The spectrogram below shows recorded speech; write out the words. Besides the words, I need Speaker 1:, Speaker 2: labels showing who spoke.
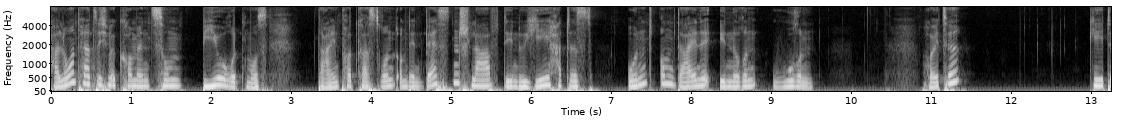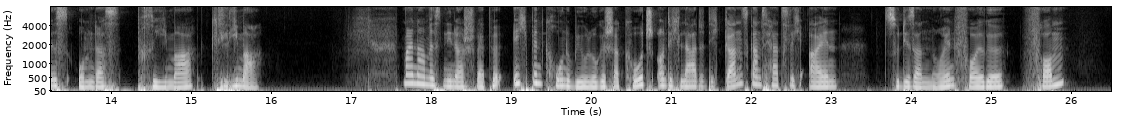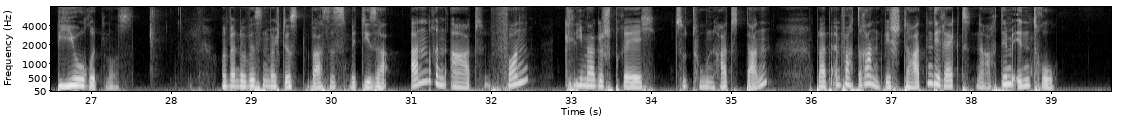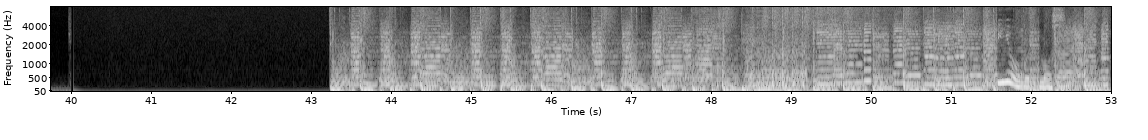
Speaker 1: Hallo und herzlich willkommen zum Biorhythmus, dein Podcast rund um den besten Schlaf, den du je hattest und um deine inneren Uhren. Heute geht es um das Prima Klima. Mein Name ist Nina Schweppe, ich bin chronobiologischer Coach und ich lade dich ganz, ganz herzlich ein zu dieser neuen Folge vom Biorhythmus. Und wenn du wissen möchtest, was es mit dieser anderen Art von Klimagespräch zu tun hat, dann bleib einfach dran. Wir starten direkt nach dem Intro. Biorhythmus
